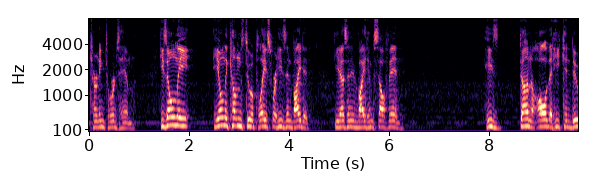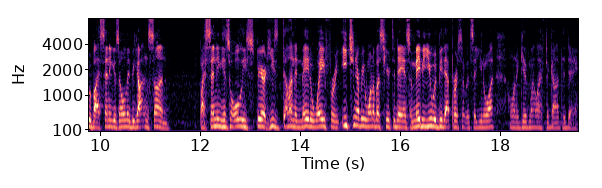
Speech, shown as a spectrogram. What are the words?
turning towards Him. He's only, he only comes to a place where He's invited, He doesn't invite Himself in. He's done all that He can do by sending His only begotten Son by sending His Holy Spirit. He's done and made a way for each and every one of us here today. And so maybe you would be that person that would say, you know what? I want to give my life to God today.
